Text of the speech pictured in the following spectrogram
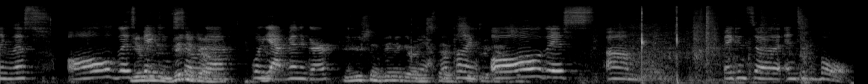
Putting this, all this You're baking using vinegar. soda. Well, yeah, vinegar. You're using vinegar Yeah, instead we're of putting citric acid. all this um, baking soda into the bowl.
